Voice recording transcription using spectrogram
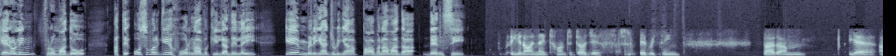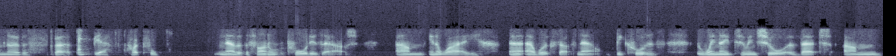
ਕੈਰੋਲਿਨ ਫਰੋਮਾਦੋ ਅਤੇ ਉਸ ਵਰਗੇ ਹੋਰਨਾਂ ਵਕੀਲਾਂ ਦੇ ਲਈ ਇਹ ਮਿਲੀਆਂ ਜੁੜੀਆਂ ਭਾਵਨਾਵਾਂ ਦਾ ਦਿਨ ਸੀ you know, I need time to digest everything. But um, yeah, I'm nervous, but yeah, hopeful. Now that the final report is out, um, in a way, uh, our work starts now because we need to ensure that um,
